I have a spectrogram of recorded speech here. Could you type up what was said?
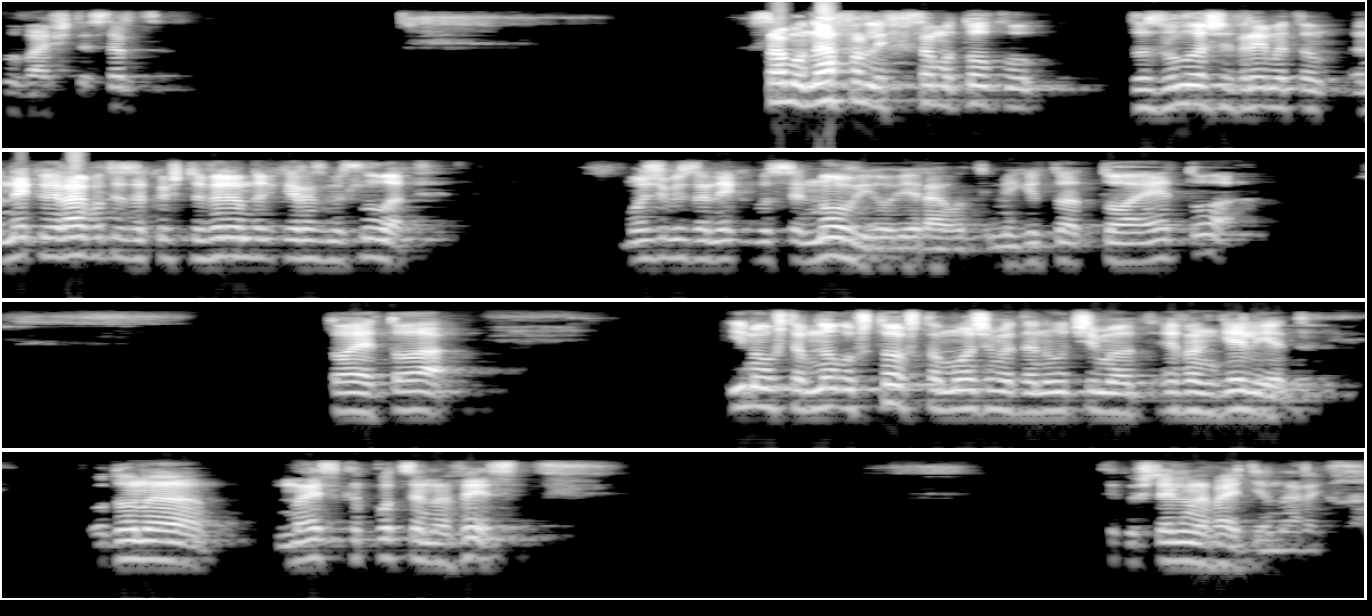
во вашите срца. Само нафрлив, само толку дозволуваше времето некои работи за кои што верувам да ќе размислувате. Може би за некого се нови овие работи, меѓутоа тоа е тоа. Тоа е тоа. Има уште многу што што можеме да научиме од Евангелието, од она најскапоцена вест, како што Елена Вајт ја нарекла.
